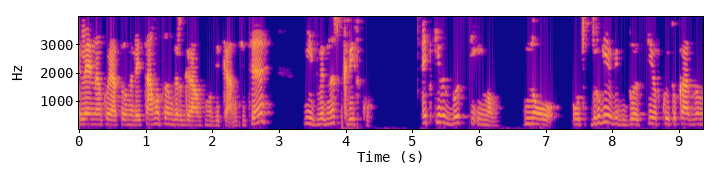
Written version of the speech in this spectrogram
Елена, която нали, само с underground музикантите, и изведнъж Криско. Е, такива сблъсъци имам. Но от другия вид сблъсъци, в които казвам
